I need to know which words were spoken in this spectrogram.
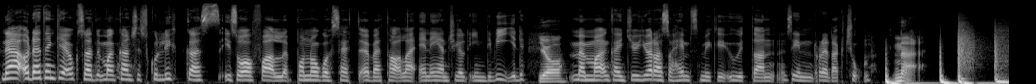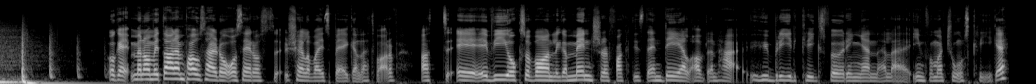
Nej, och där tänker jag också att man kanske skulle lyckas i så fall på något sätt övertala en enskild individ. Ja, Men man kan ju göra så hemskt mycket utan sin redaktion. nej. Okej, men om vi tar en paus här då och ser oss själva i spegeln ett varv. Att är, är vi också vanliga människor faktiskt en del av den här hybridkrigsföringen eller informationskriget?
